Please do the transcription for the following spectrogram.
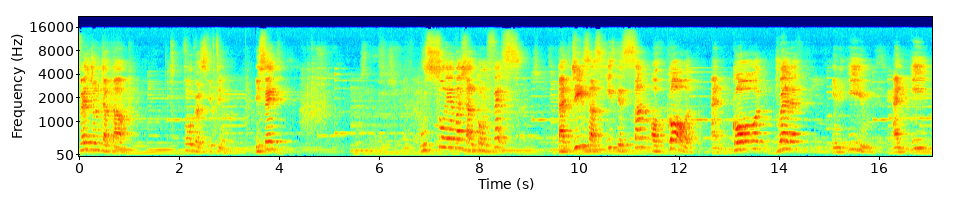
First John chapter 4, verse 15. He said, Whosoever shall confess that Jesus is the Son of God, and God dwelleth in him, and he.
